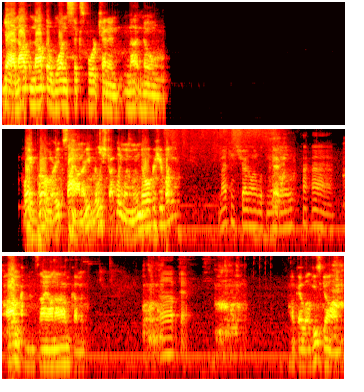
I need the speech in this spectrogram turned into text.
Yeah, not not the one six four Kennen. Not no. Wait, bro, are you Sion? Are you really struggling with Mundo over here, buddy? Imagine struggling with Mundo. I'm coming, Sion. I'm coming. uh, okay. Okay, well he's gone.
